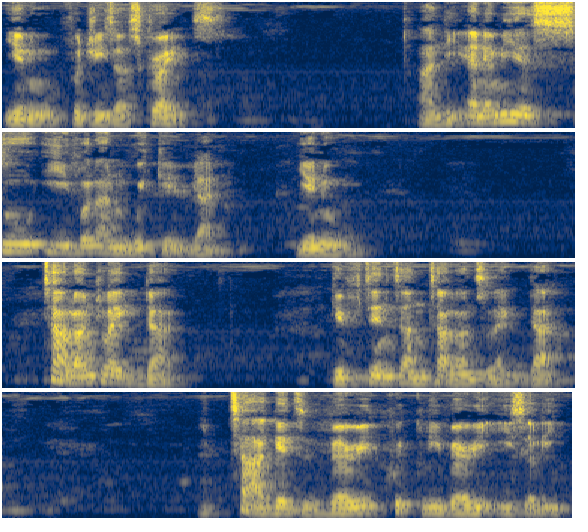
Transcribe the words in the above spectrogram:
you know, for Jesus Christ. And the enemy is so evil and wicked that, you know, talent like that, giftings and talents like that, targets very quickly, very easily.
